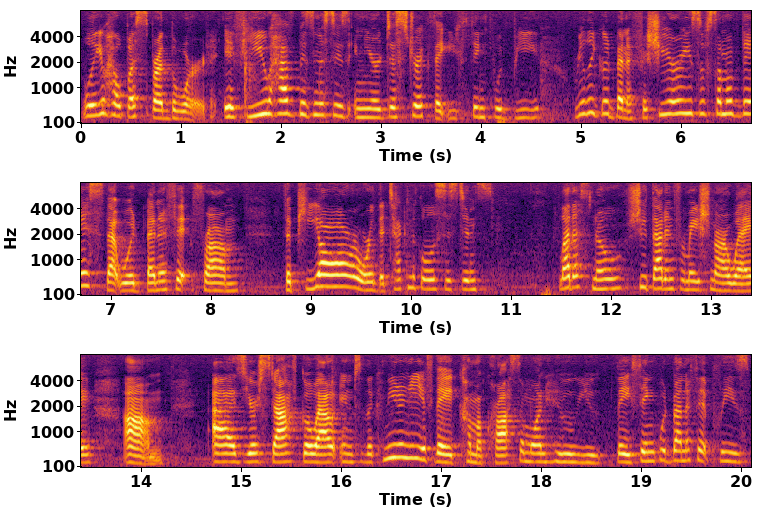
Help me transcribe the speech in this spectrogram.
will you help us spread the word? If you have businesses in your district that you think would be really good beneficiaries of some of this, that would benefit from the PR or the technical assistance, let us know. Shoot that information our way. Um, as your staff go out into the community, if they come across someone who you, they think would benefit, please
